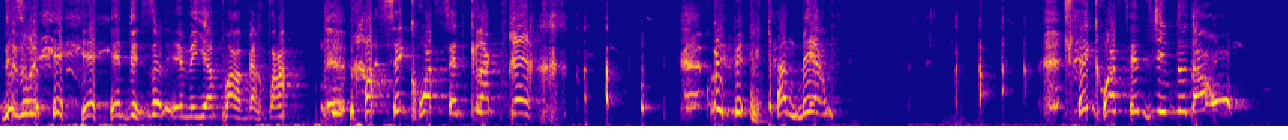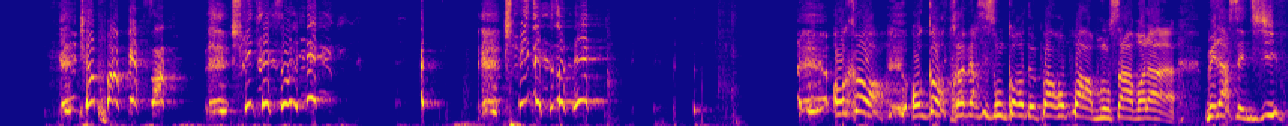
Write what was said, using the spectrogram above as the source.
Désolé, désolé, mais y a pas à faire ça. Ah, c'est quoi cette claque, frère? Mais, mais putain de merde C'est quoi cette gif de daron Y a pas à faire ça Je suis désolé Je suis désolé Encore Encore traverser son corps de part en part, bon ça, voilà. Mais là, cette gif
